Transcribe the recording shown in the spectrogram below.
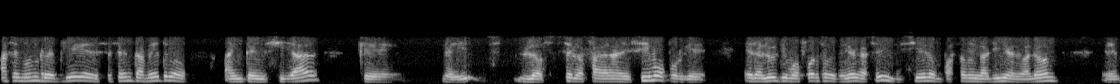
hacen un repliegue de 60 metros a intensidad que los, se los agradecimos porque era el último esfuerzo que tenían que hacer y lo hicieron, pasaron la línea del balón. Eh,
